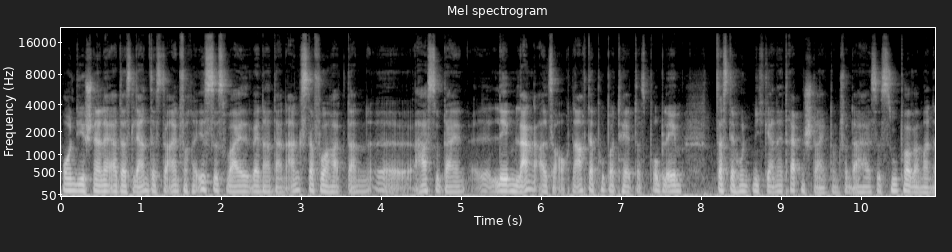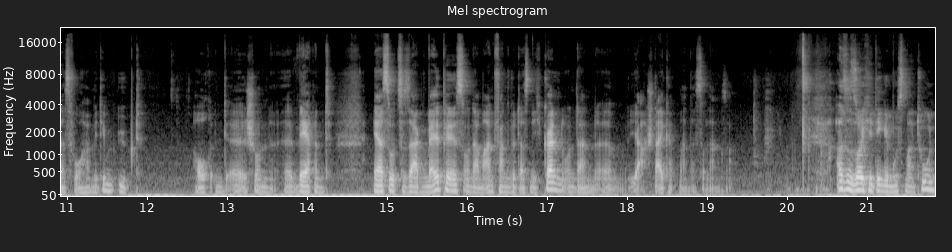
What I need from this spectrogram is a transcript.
Und je schneller er das lernt, desto einfacher ist es, weil wenn er dann Angst davor hat, dann äh, hast du dein äh, Leben lang, also auch nach der Pubertät, das Problem, dass der Hund nicht gerne Treppen steigt. Und von daher ist es super, wenn man das vorher mit ihm übt. Auch in, äh, schon äh, während er sozusagen Welpe ist und am Anfang wird das nicht können und dann ähm, ja, steigert man das so langsam. Also solche Dinge muss man tun.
